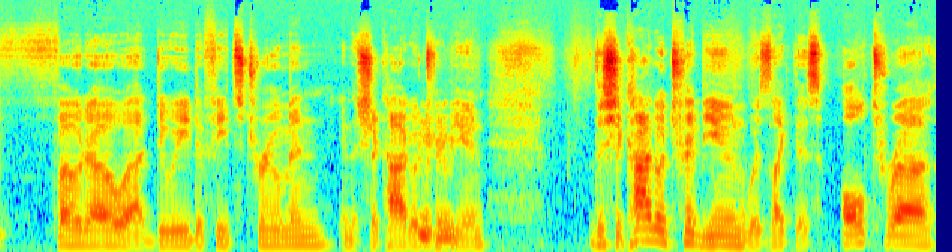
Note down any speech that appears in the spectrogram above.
photo uh, Dewey defeats Truman in the Chicago Tribune. The Chicago Tribune was like this ultra.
